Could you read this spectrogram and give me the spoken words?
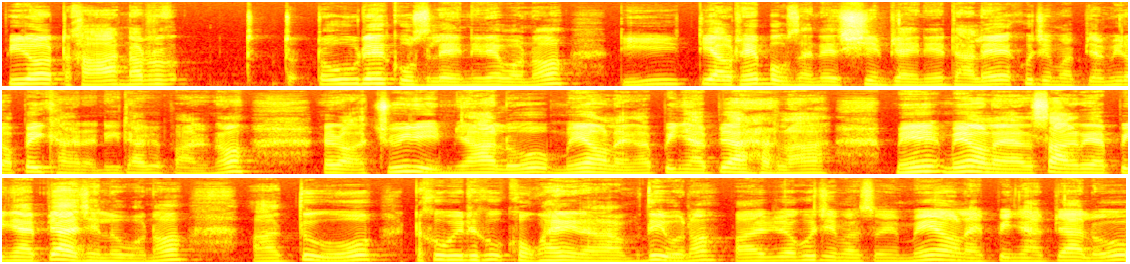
ပြီးတော့တခါနောက် တော့တိုးတဲ့ကိုယ်စားလှယ်အနေနဲ့ပေါ့နော်ဒီတယောက်တည်းပုံစံနဲ့ရှင်ပြိုင်နေဒါလည်းအခုချိန်မှာပြန်ပြီးတော့ပိတ်ခံရတဲ့အနေအထားဖြစ်ပါတယ်နော်အဲ့တော့အကျွေးတွေများလို့မင်းအောင်လိုင်ကပညာပြတာလားမင်းမင်းအောင်လိုင်ကစကားတွေကပညာပြခြင်းလို့ပေါ့နော်အာသူ့ကိုတစ်ခုပြီးတစ်ခုခုခုံခိုင်းနေတာတော့မသိဘူးနော်ဘာပြောအခုချိန်မှာဆိုရင်မင်းအောင်လိုင်ပညာပြလို့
